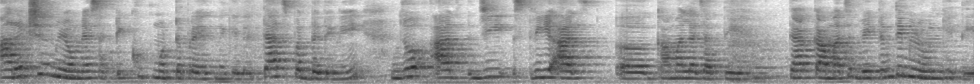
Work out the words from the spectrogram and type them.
आरक्षण मिळवण्यासाठी खूप मोठं प्रयत्न केले. त्याच पद्धतीने जो आज जी स्त्री आज कामाला जाते. त्या कामाचं वेतन ते मिळवून घेते.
